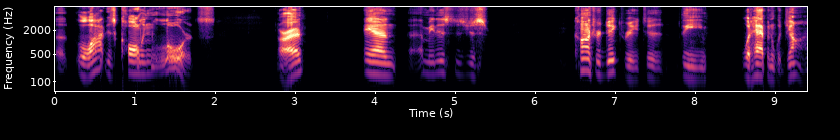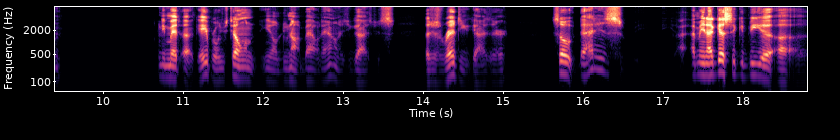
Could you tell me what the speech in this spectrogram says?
uh, Lot is calling lords. All right, and I mean, this is just contradictory to the what happened with John. When he met uh, Gabriel, he was telling him, you know, do not bow down, as you guys just I just read to you guys there. So that is, I mean, I guess it could be a, a,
